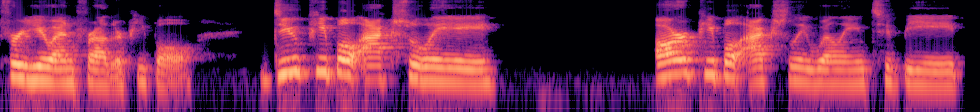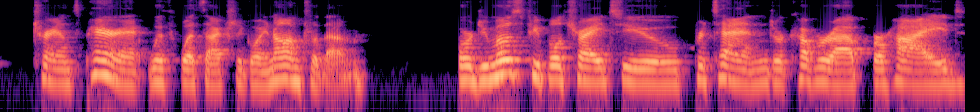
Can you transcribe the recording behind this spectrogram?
for you and for other people. Do people actually are people actually willing to be transparent with what's actually going on for them? Or do most people try to pretend or cover up or hide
